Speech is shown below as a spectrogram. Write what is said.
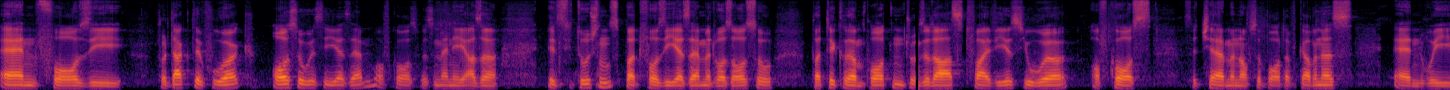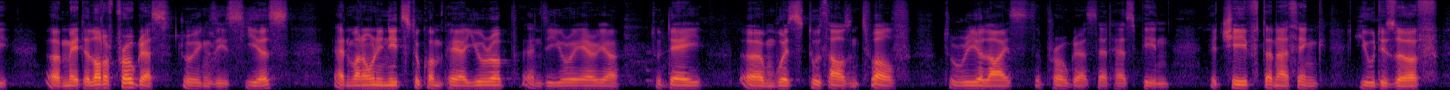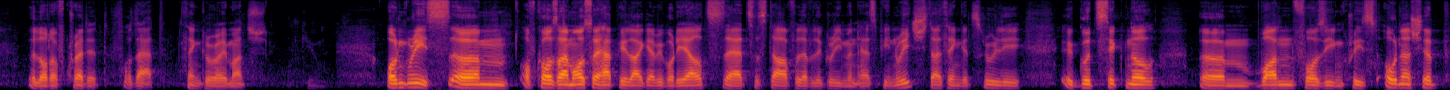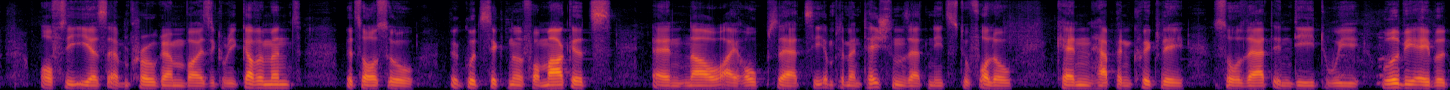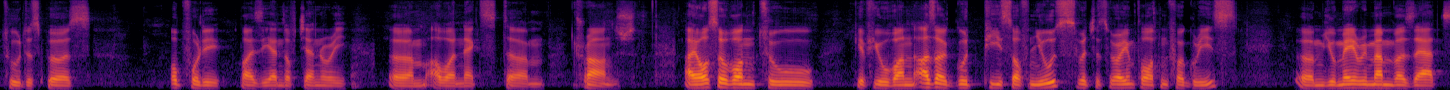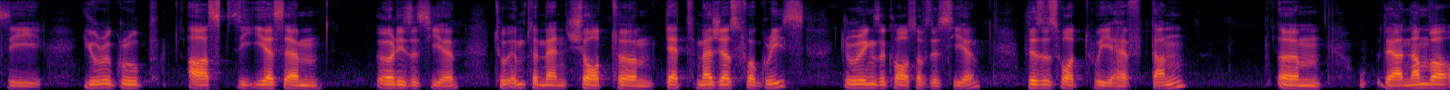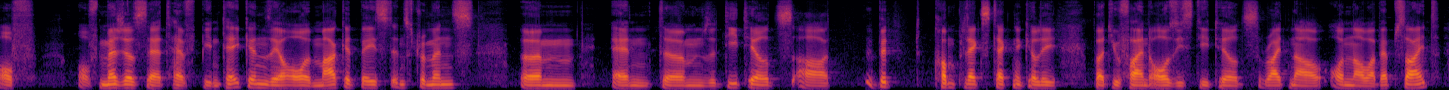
and for the productive work also with the ESM, of course, with many other institutions, but for the ESM it was also particularly important. During the last five years you were, of course, the chairman of the Board of Governors, and we uh, made a lot of progress during these years. And one only needs to compare Europe and the euro area today um, with 2012 to realize the progress that has been achieved, and I think you deserve a lot of credit for that. Thank you very much. On Greece, um, of course, I'm also happy, like everybody else, that the staff level agreement has been reached. I think it's really a good signal, um, one for the increased ownership of the ESM program by the Greek government. It's also a good signal for markets. And now I hope that the implementation that needs to follow can happen quickly so that indeed we will be able to disperse, hopefully by the end of January, um, our next um, tranche. I also want to give you one other good piece of news, which is very important for Greece. Um, you may remember that the Eurogroup asked the ESM early this year to implement short-term debt measures for Greece during the course of this year. This is what we have done. Um, there are a number of of measures that have been taken. They are all market-based instruments, um, and um, the details are a bit complex technically, but you find all these details right now on our website.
